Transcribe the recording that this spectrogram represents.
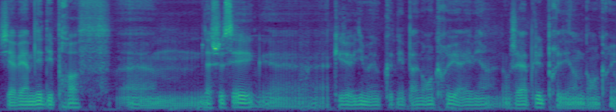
j'avais amené des profs euh, d'HEC euh, à qui j'avais dit, mais vous ne connaissez pas Grand Cru, allez bien. Donc, j'ai appelé le président de Grand Cru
